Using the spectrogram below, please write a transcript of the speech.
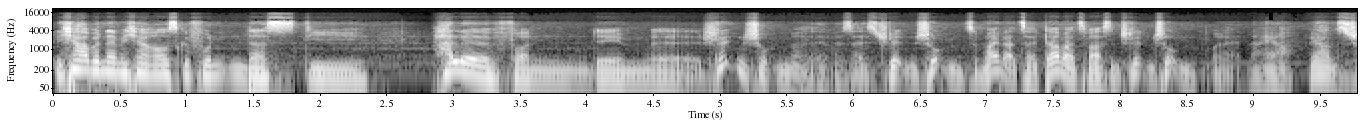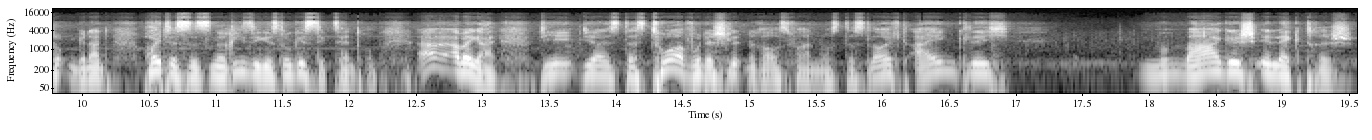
Ich habe nämlich herausgefunden, dass die Halle von dem äh, Schlittenschuppen, äh, was heißt Schlittenschuppen? Zu meiner Zeit, damals war es ein Schlittenschuppen. Oder, naja, wir haben es Schuppen genannt. Heute ist es ein riesiges Logistikzentrum. Aber, aber egal. Die, die, das, das Tor, wo der Schlitten rausfahren muss, das läuft eigentlich magisch elektrisch.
